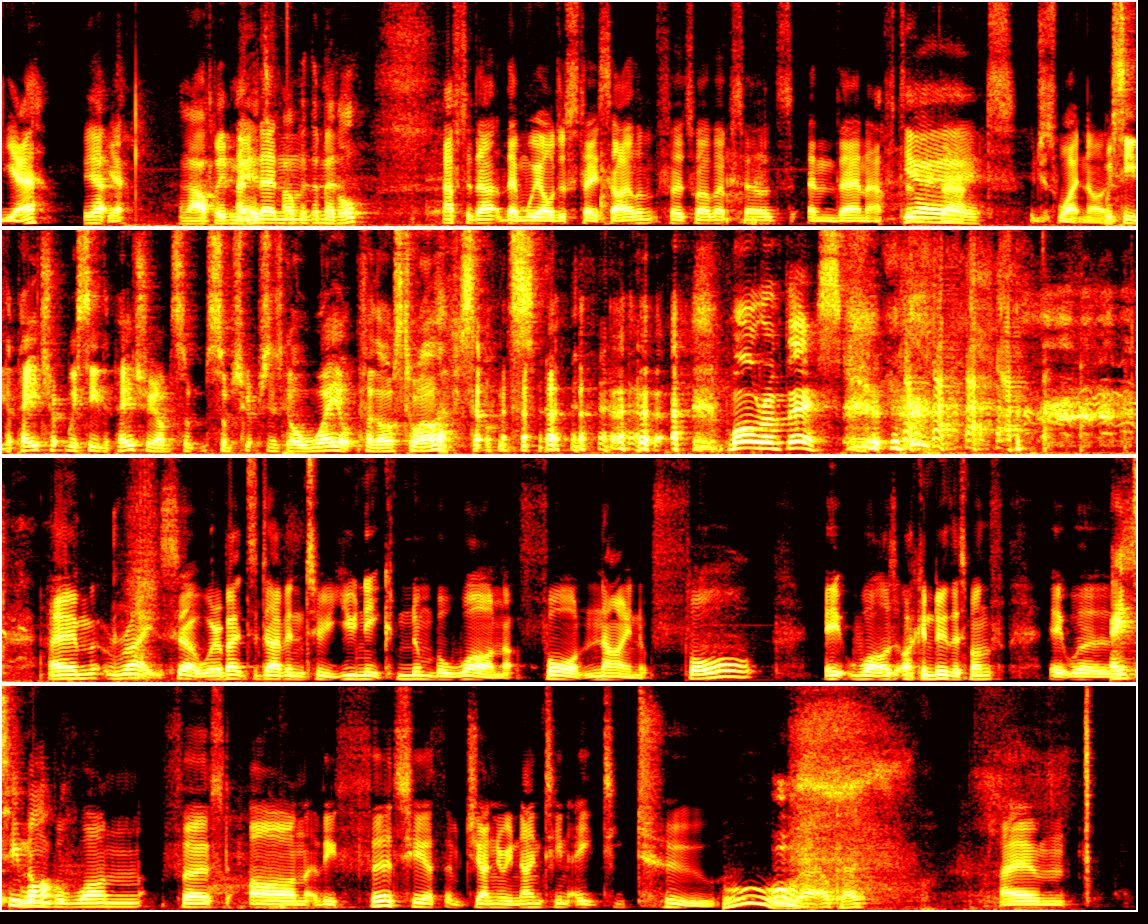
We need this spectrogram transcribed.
Yeah. Yeah. Yeah. And I'll be mid. then- I'll be the middle. After that, then we all just stay silent for 12 episodes. And then after Yay. that, we just white noise. We see the Patreon. We see the Patreon sub- subscriptions go way up for those twelve episodes. More of this. Um, right, so we're about to dive into unique number one four nine four. It was. Oh, I can do this month. It was 81? number one first on the thirtieth of January, nineteen eighty two. Ooh, right, okay. Um,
